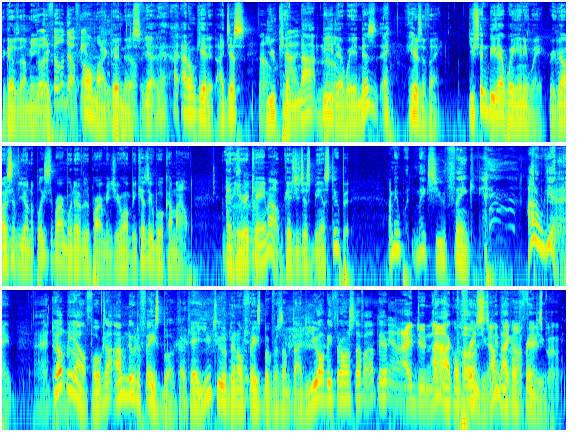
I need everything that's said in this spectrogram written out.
because I mean, Go to they- Philadelphia. Oh my goodness, yeah, I, I don't get it. I just No. you cannot be no. that way. And this, here's the thing, you shouldn't be that way anyway, regardless if you're in the police department, whatever department you're on, because it will come out. And here it mm-hmm. came out because you're just being stupid. I mean, what makes you think? I don't get it. I, I don't Help me out, folks. I, I'm new to Facebook. Okay, you two have been on Facebook for some time. Do you all be throwing stuff out there? No. I do not. I'm not, not gonna friend you. I'm not gonna friend Facebook. you.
